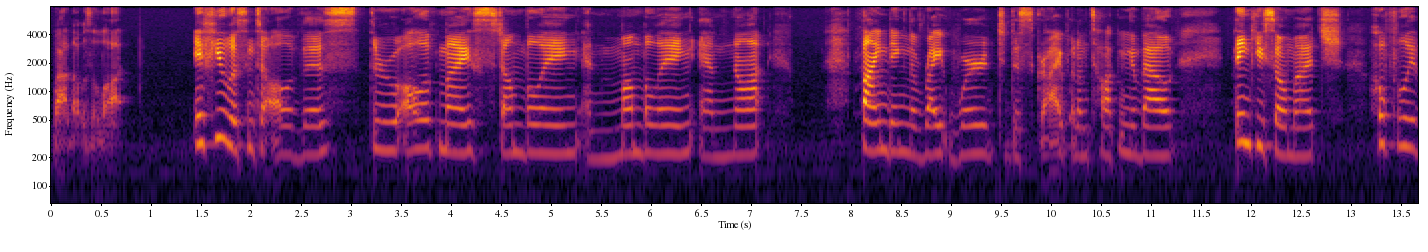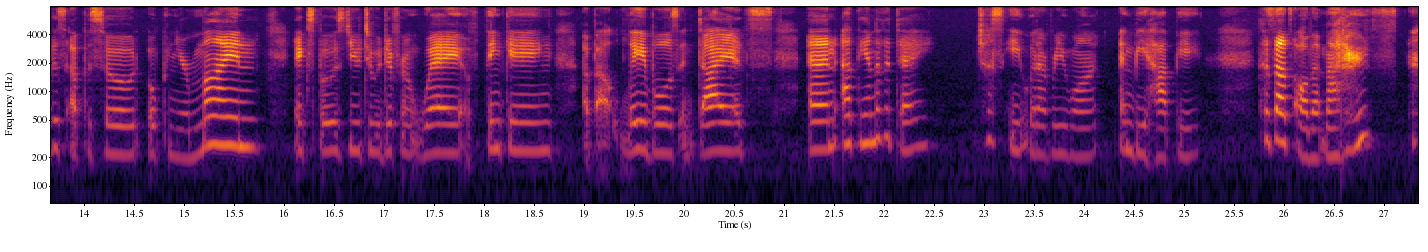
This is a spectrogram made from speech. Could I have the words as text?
Wow, that was a lot. If you listen to all of this through all of my stumbling and mumbling and not finding the right word to describe what I'm talking about, thank you so much Hopefully, this episode opened your mind, exposed you to a different way of thinking about labels and diets, and at the end of the day, just eat whatever you want and be happy because that's all that matters.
